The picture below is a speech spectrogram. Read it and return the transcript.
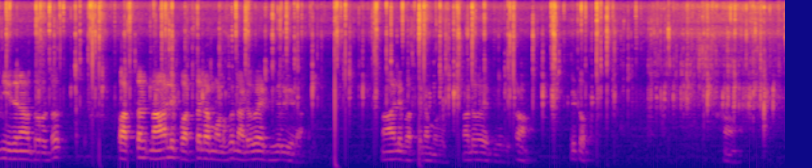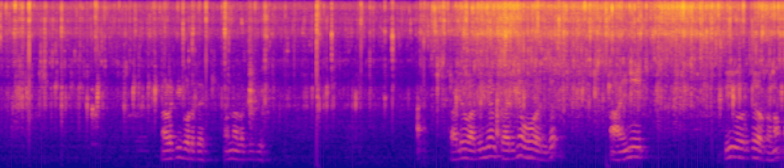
ഇനി ഇതിനകത്തോട്ട് പത്ത നാല് പത്തല മുളക് നടുവേ കീറി ഇടാം നാല് പത്തല മുളക് നടുവേ കീറി. ആ ഇട്ടോ. ആ. ഇളക്കി കൊടുത്തേ. ഒന്ന് ഇളക്കി കടുവ് അധികം കരിഞ്ഞു പോകരുത്. ആ ഇനി തീ കുറച്ച് വെക്കണം.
